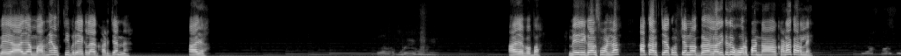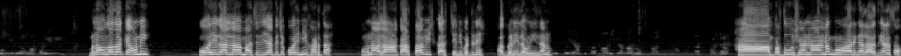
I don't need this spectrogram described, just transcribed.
ਵੇ ਆ ਜਾ ਮਰਨੇ ਉੱਥੇ ਬ੍ਰੇਕ ਲਾ ਖੜ ਜਾਣਾ ਆ ਜਾ। ਆ ਬਾਬਾ, ਮੇਰੀ ਗੱਲ ਸੁਣ ਲੈ ਆ ਕਰਚਾ ਕੁਰਚੇ ਨੂੰ ਅੱਗ ਨਾ ਲਾ ਦੀ, ਕਿਤੇ ਹੋਰ ਭਾਂਡਾ ਖੜਾ ਕਰ ਲੈ। ਬੁਲਾਉਂਦਾ ਤਾਂ ਕਿਉਂ ਨਹੀਂ? ਉਹੀ ਗੱਲ ਆ ਮੱਚਦੀ ਅੱਗ 'ਚ ਕੋਈ ਨਹੀਂ ਖੜਦਾ। ਹੁਣ ਐਲਾਨ ਕਰਤਾ ਵੀ ਕਰਚੇ ਨਹੀਂ ਵੱਢਣੇ, ਅੱਗ ਨਹੀਂ ਲਾਉਣੀ ਇਹਨਾਂ ਨੂੰ। ਹਾਂ, ਪ੍ਰਦੂਸ਼ਣ ਨਾਲ ਨਾ ਬਿਮਾਰੀਆਂ ਲੱਗਦੀਆਂ ਨੇ ਸੋ।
